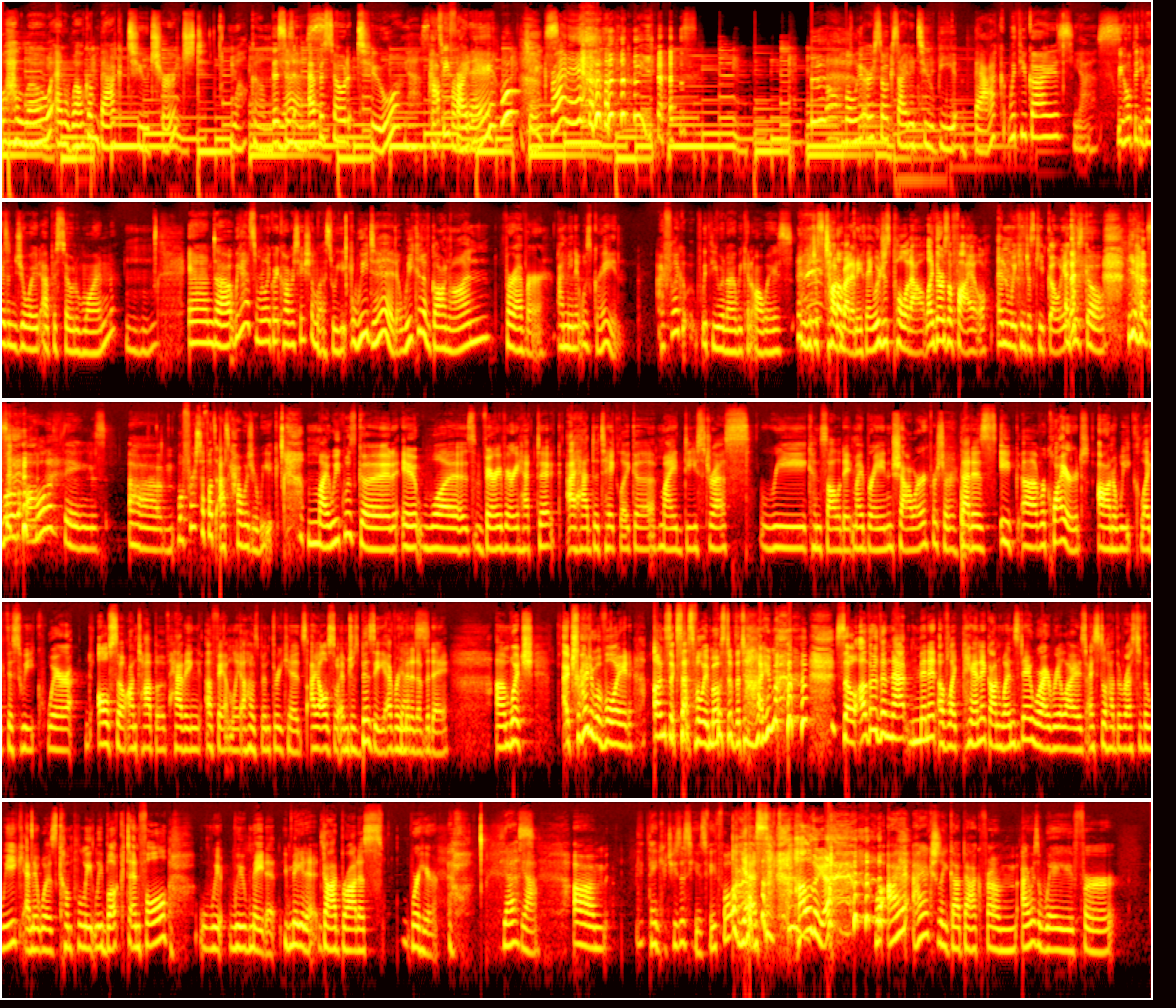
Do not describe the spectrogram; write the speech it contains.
Well, hello and welcome back to Churched. Welcome. This Yes. is episode two. Yes, Happy Friday. Friday. Friday. yes. Well, we are so excited to be back with you guys. yes. We hope that you guys enjoyed episode one. Mm-hmm. And uh, we had some really great conversation last week. We did. We could have gone on forever. I mean, it was great. I feel like with you and I, we can always We could just talk about anything. We just pull it out. Like there's a file and we can just keep going. and just go. yes. Well, of all the things. Um, well, first off, let's ask how was your week? My week was good. It was very, very hectic. I had to take like a my de-stress, reconsolidate my brain shower. For sure. That is uh, required on a week like this week, where also on top of having a family, a husband, three kids, I also am just busy every minute of the day, um, which I try to avoid unsuccessfully most of the time. so, other than that minute of like panic on Wednesday where I realized I still had the rest of the week and it was completely booked and full, we, we made it. You made it. God brought us. We're here. Yes. Yeah. Um, thank you, Jesus. He is faithful. Yes. Hallelujah. well, I I actually got back from I was away for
